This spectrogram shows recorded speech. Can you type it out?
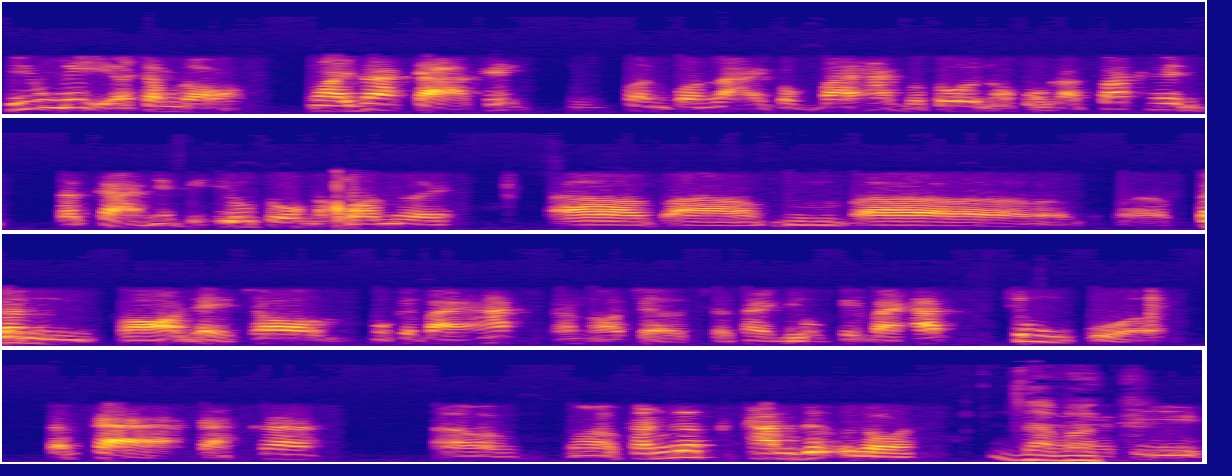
hữu nghị ở trong đó. Ngoài ra cả cái phần còn lại của bài hát của tôi nó cũng đã toát lên tất cả những cái yếu tố mà mọi người uh, uh, uh, cần có để cho một cái bài hát nó trở trở thành một cái bài hát chung của tất cả các uh, các nước tham dự rồi. Dạ vâng. Thì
